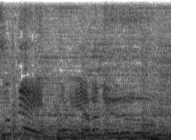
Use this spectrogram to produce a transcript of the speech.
someday, but he ever knew.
